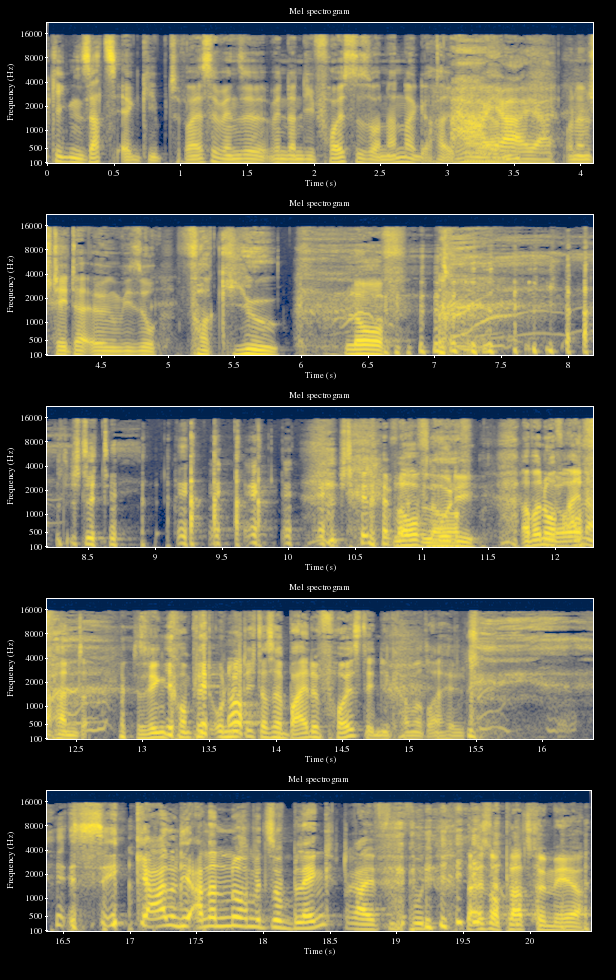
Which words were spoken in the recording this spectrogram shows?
knackigen Satz ergibt, weißt du, wenn sie, wenn dann die Fäuste so aneinander gehalten Ah, werden. ja, ja. Und dann steht da irgendwie so, fuck you. Love. steht, steht einfach Love, Mutti. Aber nur Love. auf einer Hand. Deswegen komplett unnötig, dass er beide Fäuste in die Kamera hält. Ist egal, und die anderen nur noch mit so Blankstreifen. Gut, da ist noch Platz für mehr.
